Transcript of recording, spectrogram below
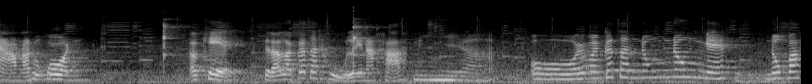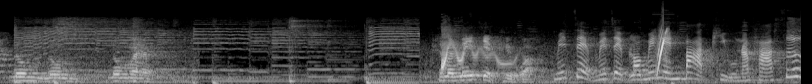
น้ำนะทุกคน โอเค เสร็จแล้วเราก็จะถูเลยนะคะเนี่ยโอ้ยมันก็จะนุ่มๆไงนุ่มปะนุ่มนุ่มนุ่มมากคือมันไม่เจ็บผิวอะ ไม่เจ็บไม่เจ็บเราไม่เน้นบาดผิวนะคะ ซึ่ง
